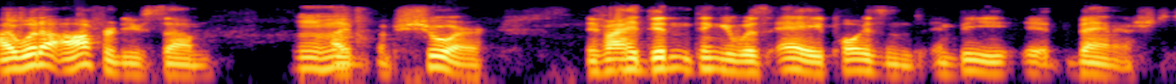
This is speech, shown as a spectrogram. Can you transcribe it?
I would have offered you some. Mhm. I, I'm sure. If I didn't think it was A, poisoned, and B, it vanished.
